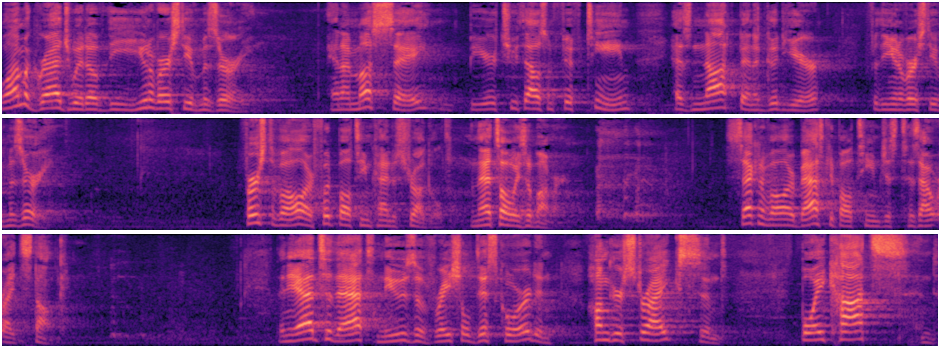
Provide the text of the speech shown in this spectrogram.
Well, I'm a graduate of the University of Missouri, and I must say, the year 2015 has not been a good year for the University of Missouri. First of all, our football team kind of struggled, and that's always a bummer. Second of all, our basketball team just has outright stunk. Then you add to that news of racial discord and hunger strikes and boycotts and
